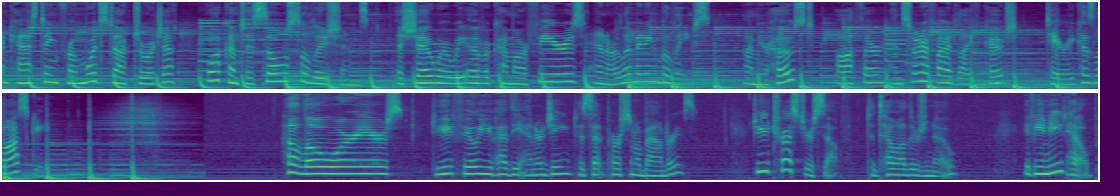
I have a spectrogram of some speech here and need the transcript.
Podcasting from Woodstock, Georgia, welcome to Soul Solutions, a show where we overcome our fears and our limiting beliefs. I'm your host, author, and certified life coach, Terri Kozlowski. Hello, warriors. Do you feel you have the energy to set personal boundaries? Do you trust yourself to tell others no? If you need help,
